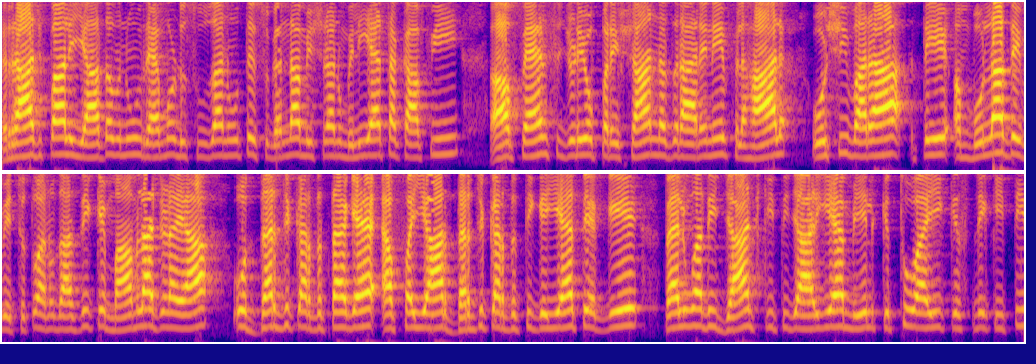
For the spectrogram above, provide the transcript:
ਰਾਜਪਾਲ ਯਾਦਵ ਨੂੰ ਰੈਮੋ ਡਸੂਜ਼ਾ ਨੂੰ ਤੇ ਸੁਗੰਧਾ ਮਿਸ਼ਰਾ ਨੂੰ ਮਿਲੀ ਹੈ ਤਾਂ ਕਾਫੀ ਫੈਨਸ ਜਿਹੜੇ ਉਹ ਪਰੇਸ਼ਾਨ ਨਜ਼ਰ ਆ ਰਹੇ ਨੇ ਫਿਲਹਾਲ ਓਸ਼ੀਵਾਰਾ ਤੇ ਅੰਬੋਲਾ ਦੇ ਵਿੱਚ ਤੁਹਾਨੂੰ ਦੱਸ ਦਈ ਕਿ ਮਾਮਲਾ ਜਿਹੜਾ ਆ ਉਹ ਦਰਜ ਕਰ ਦਿੱਤਾ ਗਿਆ ਐਫ ਆਈ ਆਰ ਦਰਜ ਕਰ ਦਿੱਤੀ ਗਈ ਹੈ ਤੇ ਅੱਗੇ ਪਹਿਲੂਆਂ ਦੀ ਜਾਂਚ ਕੀਤੀ ਜਾ ਰਹੀ ਹੈ ਮੇਲ ਕਿੱਥੋਂ ਆਈ ਕਿਸ ਨੇ ਕੀਤੀ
